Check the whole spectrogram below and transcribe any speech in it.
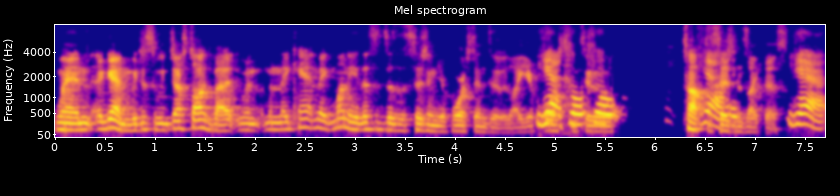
when again we just we just talked about it when when they can't make money. This is the decision you're forced into. Like you're forced yeah, so, into. So, tough yeah, decisions like this. Yeah,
